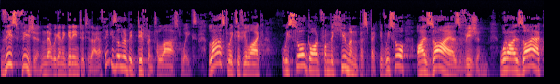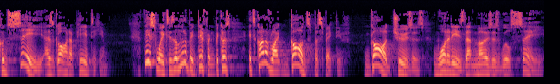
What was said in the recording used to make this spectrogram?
this vision that we're going to get into today, I think is a little bit different to last week's. Last week's, if you like, we saw God from the human perspective. We saw Isaiah's vision, what Isaiah could see as God appeared to him. This week's is a little bit different because it's kind of like God's perspective. God chooses what it is that Moses will see.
